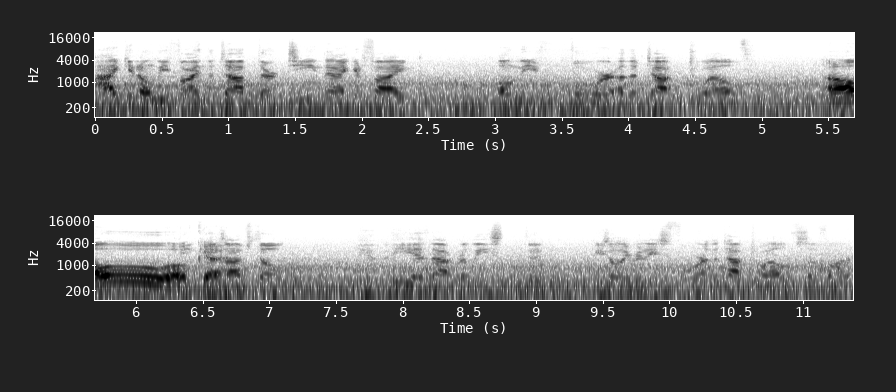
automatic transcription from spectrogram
I can only find the top 13. Then I can find only four of the top 12 Oh, okay. because I'm still. He he has not released the. He's only released four of the top 12 so far.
